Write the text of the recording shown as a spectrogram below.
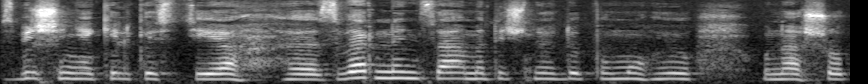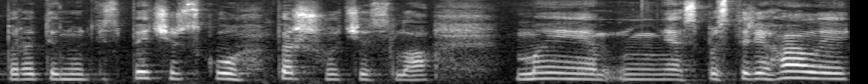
збільшення кількості е, звернень за медичною допомогою у нашу оперативну диспетчерську першого числа. Ми спостерігали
